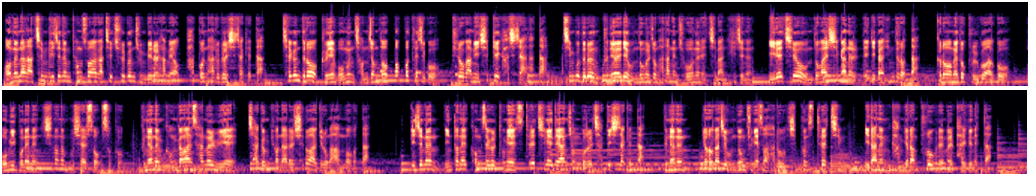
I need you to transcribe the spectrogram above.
어느 날 아침 희진은 평소와 같이 출근 준비를 하며 바쁜 하루를 시작했다. 최근 들어 그의 몸은 점점 더 뻣뻣해지고 피로감이 쉽게 가시지 않았다. 친구들은 그녀에게 운동을 좀 하라는 조언을 했지만 희진은 일에 치여 운동할 시간을 내기가 힘들었다. 그럼에도 불구하고 몸이 보내는 신호는 무시할 수 없었고 그녀는 건강한 삶을 위해 작은 변화를 시도하기로 마음먹었다. 희진은 인터넷 검색을 통해 스트레칭에 대한 정보를 찾기 시작했다. 그녀는 여러 가지 운동 중에서 하루 10분 스트레칭이라는 간결한 프로그램을 발견했다.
